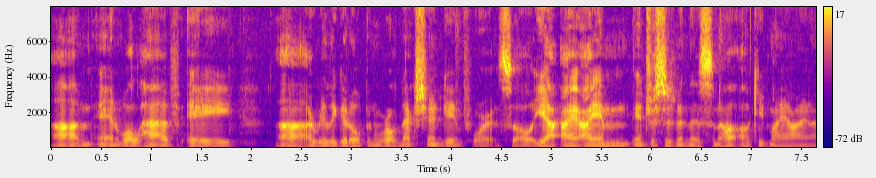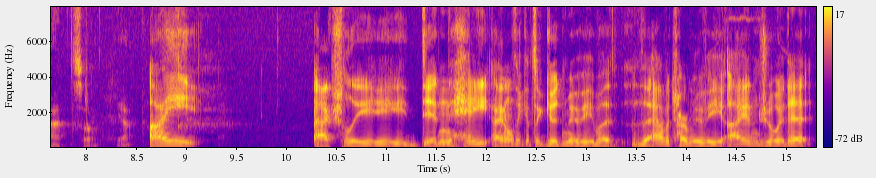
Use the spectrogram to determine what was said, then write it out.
um, and we'll have a uh, a really good open world next gen game for it. So yeah, I, I am interested in this, and I'll, I'll keep my eye on it. So yeah, I actually didn't hate. I don't think it's a good movie, but the Avatar movie, I enjoyed it,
